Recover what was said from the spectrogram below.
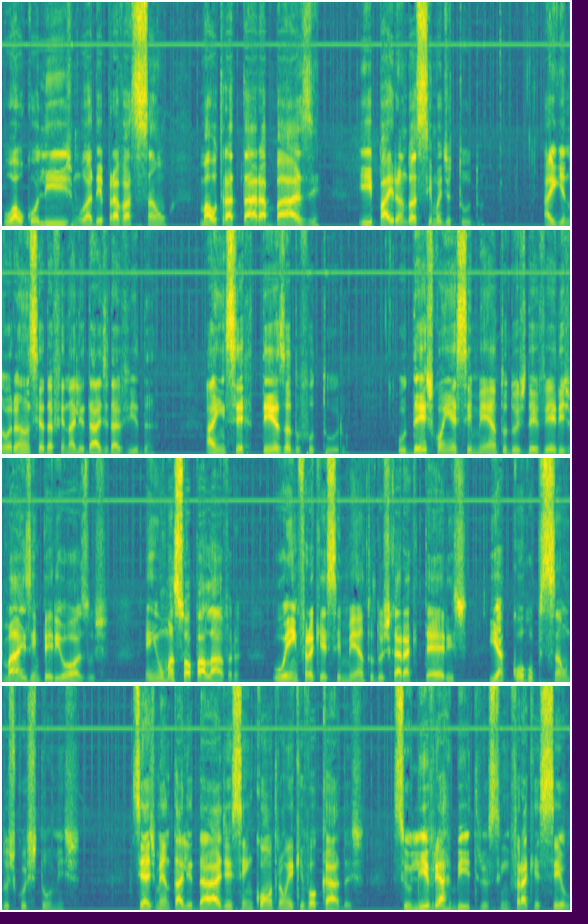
o alcoolismo, a depravação maltratar a base e pairando acima de tudo. A ignorância da finalidade da vida, a incerteza do futuro, o desconhecimento dos deveres mais imperiosos, em uma só palavra, o enfraquecimento dos caracteres e a corrupção dos costumes. Se as mentalidades se encontram equivocadas, se o livre-arbítrio se enfraqueceu,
